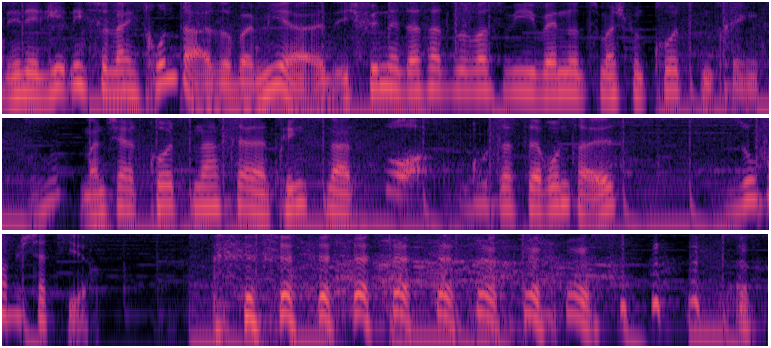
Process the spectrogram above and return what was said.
Nee, der geht nicht so leicht runter, also bei mir. Ich finde, das hat sowas wie, wenn du zum Beispiel einen kurzen trinkst. Manche kurzen hast du ja, dann trinkst du dann, oh, gut, dass der runter ist. So habe ich das hier.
